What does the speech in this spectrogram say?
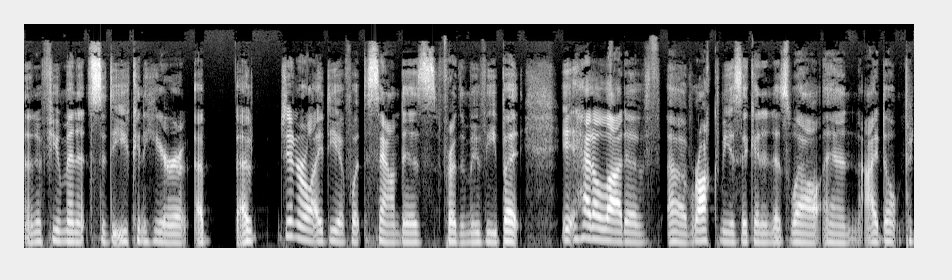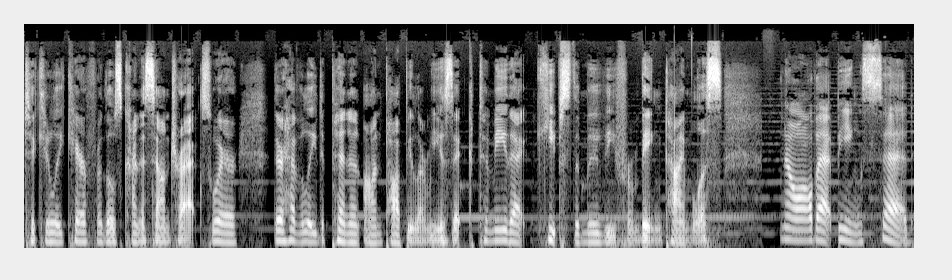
in a few minutes so that you can hear a, a general idea of what the sound is for the movie, but it had a lot of uh, rock music in it as well. And I don't particularly care for those kind of soundtracks where they're heavily dependent on popular music. To me, that keeps the movie from being timeless. Now, all that being said,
